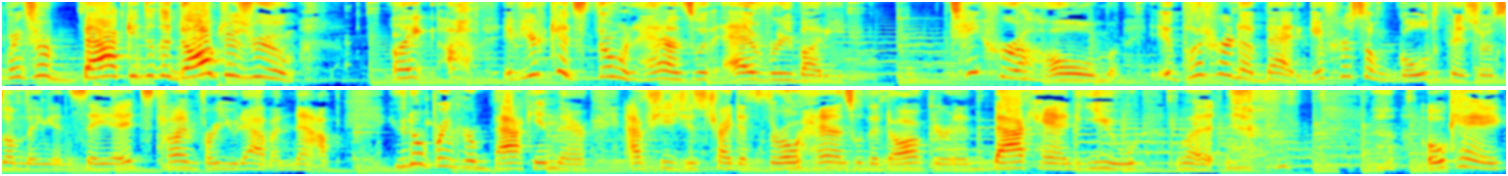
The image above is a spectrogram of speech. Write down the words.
brings her back into the doctor's room. Like, oh, if your kid's throwing hands with everybody, take her home. Put her to bed. Give her some goldfish or something and say it's time for you to have a nap. You don't bring her back in there after she just tried to throw hands with the doctor and backhand you. But okay,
